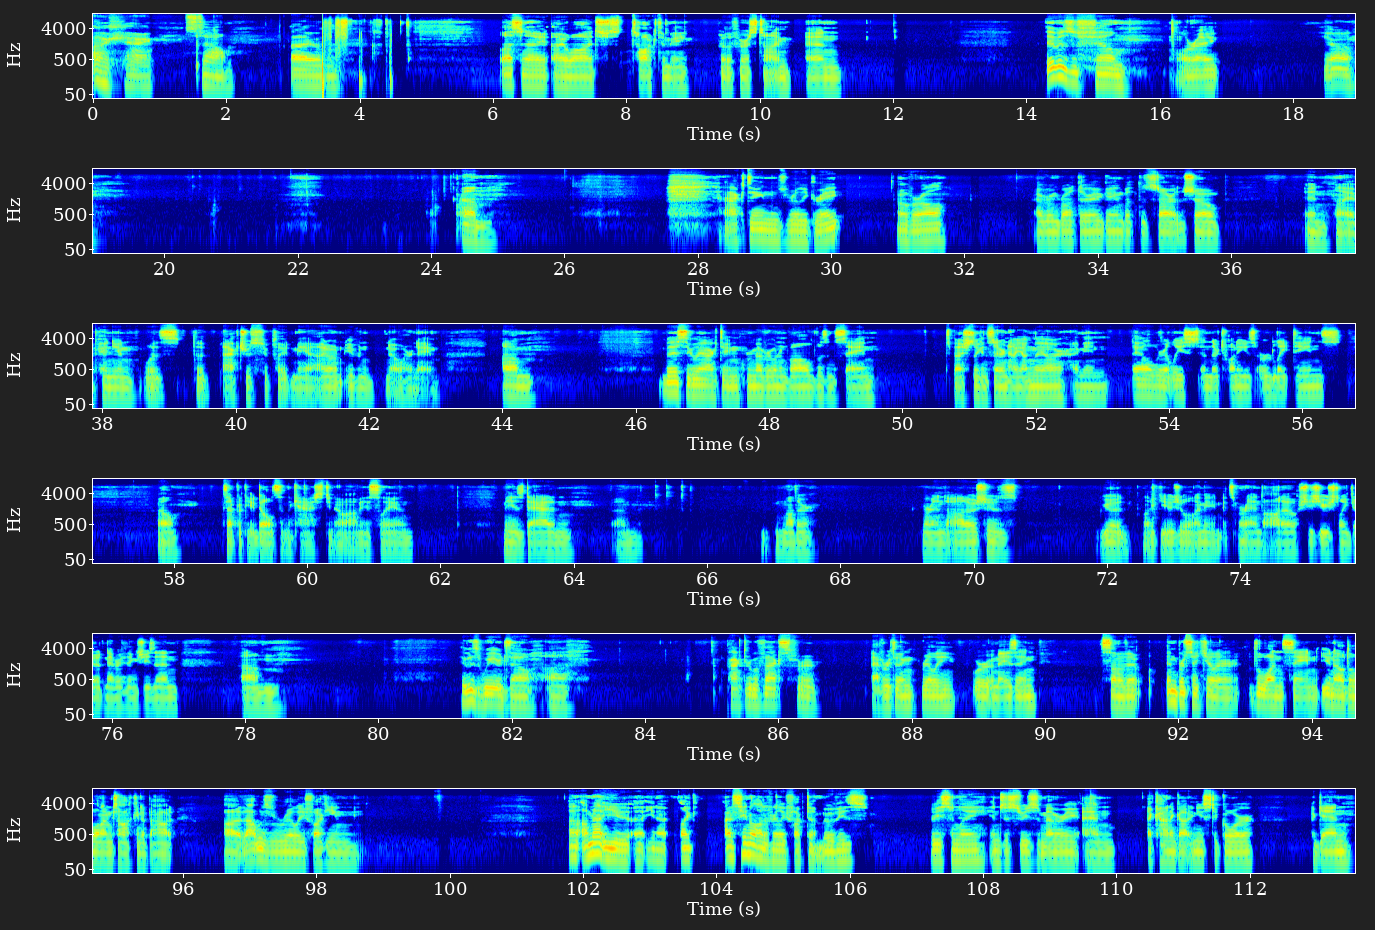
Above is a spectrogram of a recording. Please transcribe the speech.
Okay, so um, last night I watched Talk to Me for the first time, and it was a film, all right. Yeah. Um, acting was really great overall. Everyone brought their A game, but the star of the show, in my opinion, was the actress who played Mia. I don't even know her name. Um, basically, acting from everyone involved was insane, especially considering how young they are. I mean, they all were at least in their 20s or late teens. Well, except for the adults in the cast, you know, obviously, and Mia's dad and um, mother, Miranda Otto. She was good, like usual. I mean, it's Miranda Otto. She's usually good in everything she's in. Um, it was weird though. Uh, practical effects for everything really were amazing. Some of it, in particular, the one scene, you know, the one I'm talking about, uh, that was really fucking. Uh, I'm not you, uh, you know, like, I've seen a lot of really fucked up movies recently in just recent memory, and I kind of gotten used to gore again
